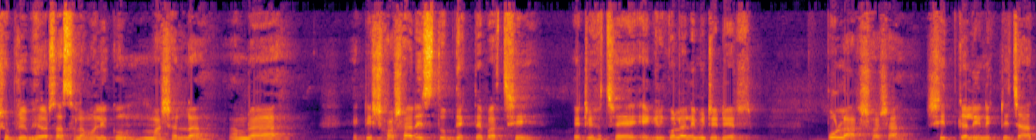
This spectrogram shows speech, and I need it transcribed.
সুপ্রিয় ভিউয়ার্স, আসসালামু আলাইকুম। মাশাল্লাহ আমরা একটি শশার স্তূপ দেখতে পাচ্ছি। এটি হচ্ছে এগ্রিকোলা লিমিটেডের পোলার শশা, শীতকালীন একটি জাত।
